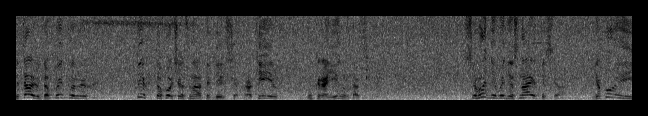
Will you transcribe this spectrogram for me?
Вітаю допитливих, тих, хто хоче знати більше про Київ, Україну та світ. Сьогодні ви дізнаєтеся, якою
